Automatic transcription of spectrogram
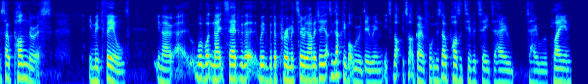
so ponderous in midfield. You know uh, what, what Nate said with a with with a perimeter analogy. That's exactly what we were doing. It's not it's not going forward. There's no positivity to how to how we were playing.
